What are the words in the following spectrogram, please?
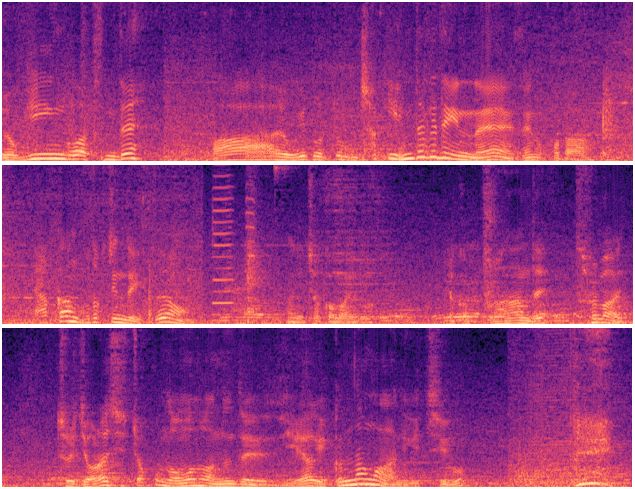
여기인 것 같은데? 아 여기도 좀 찾기 힘들게 돼 있네 생각보다. 약간 구석진 데 있어요. 아니 잠깐만 이거. 약간 불안한데? 설마 저 11시 조금 넘어서 왔는데 예약이 끝난 건 아니겠지 이거?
